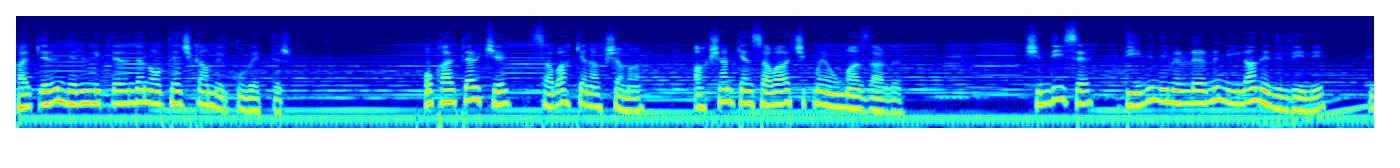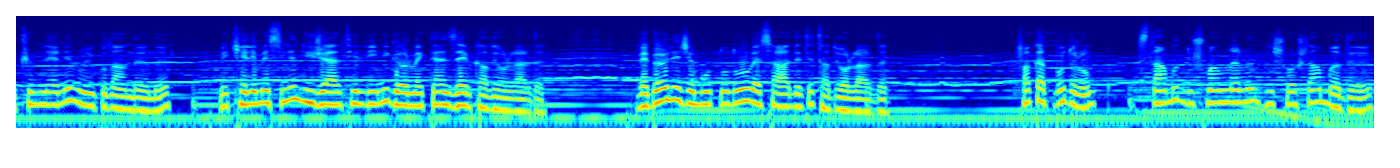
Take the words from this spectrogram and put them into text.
kalplerin derinliklerinden ortaya çıkan bir kuvvettir. O kalpler ki sabahken akşama, akşamken sabaha çıkmayı ummazlardı. Şimdi ise dinin emirlerinin ilan edildiğini, hükümlerinin uygulandığını ve kelimesinin yüceltildiğini görmekten zevk alıyorlardı. Ve böylece mutluluğu ve saadeti tadıyorlardı. Fakat bu durum İslam'ın düşmanlarının hiç hoşlanmadığı,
